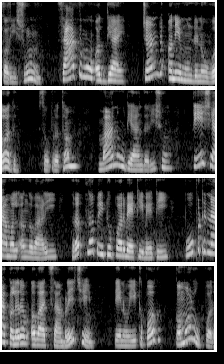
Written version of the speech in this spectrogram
કરીશું. સાતમો અધ્યાય ચંડ અને મુંડનો વધ. સૌપ્રથમ માનું ધ્યાન ધરીશું. તે શ્યામલ અંગવાળી રત્નપીઠ ઉપર બેઠી બેઠી પોપટના કલરવ અવાજ સાંભળે છે. તેનો એક પગ કમળ ઉપર,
